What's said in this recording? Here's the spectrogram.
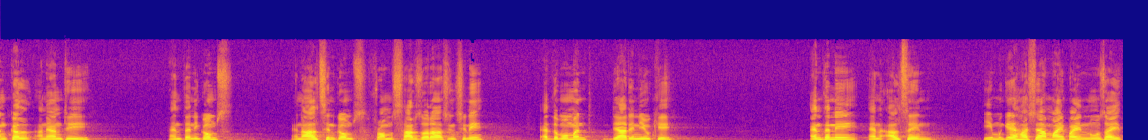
uncle and aunty and Alsin comes from Sarzora, Chinchinim. At the moment, they are in UK. Anthony and Alsin, imge hasha mai pai nuzait,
